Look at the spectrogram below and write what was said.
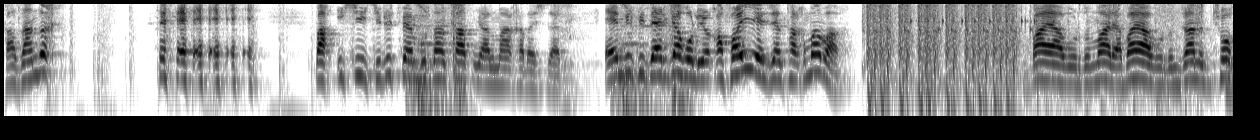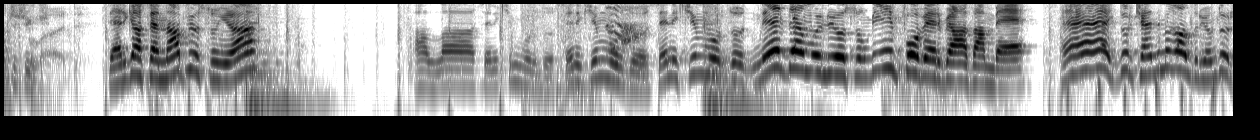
Kazandık. bak 2-2 lütfen buradan satmayalım arkadaşlar. MVP dergah oluyor kafayı yiyeceğim takıma bak. Bayağı vurdum var ya bayağı vurdum canım çok düşük. Dergah sen ne yapıyorsun ya? Allah seni kim vurdu? Seni kim vurdu? Seni kim vurdu? Nereden ölüyorsun? Bir info ver bir adam be. He dur kendimi kaldırıyorum dur.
